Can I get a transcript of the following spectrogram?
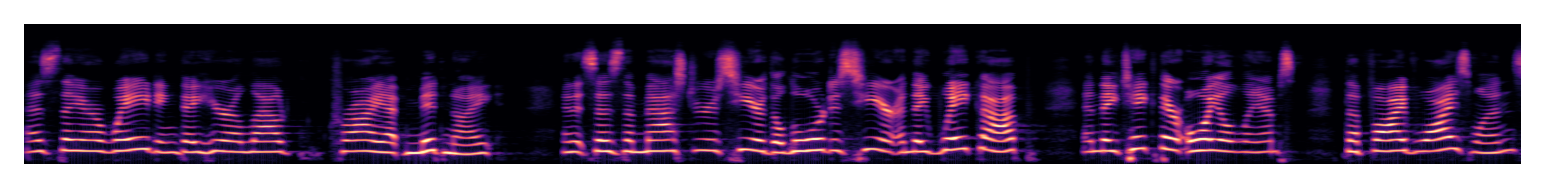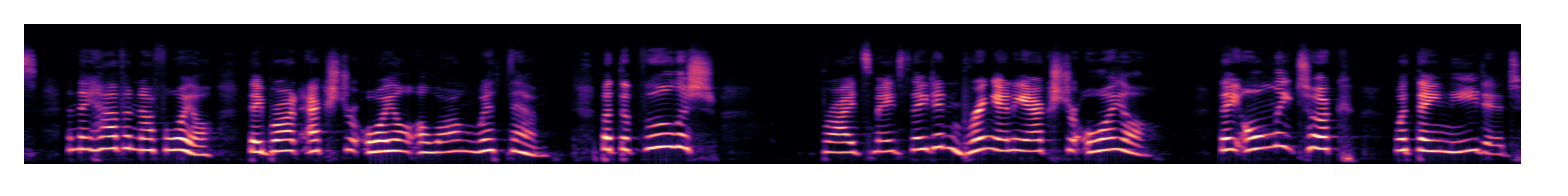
As they are waiting, they hear a loud cry at midnight, and it says, The master is here, the Lord is here. And they wake up and they take their oil lamps, the five wise ones, and they have enough oil. They brought extra oil along with them. But the foolish bridesmaids, they didn't bring any extra oil, they only took what they needed.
